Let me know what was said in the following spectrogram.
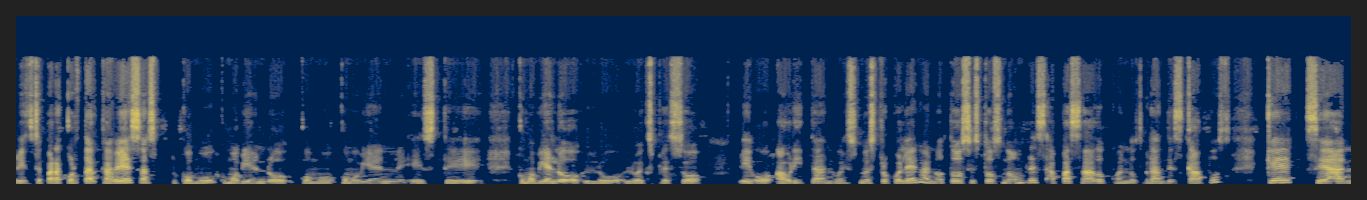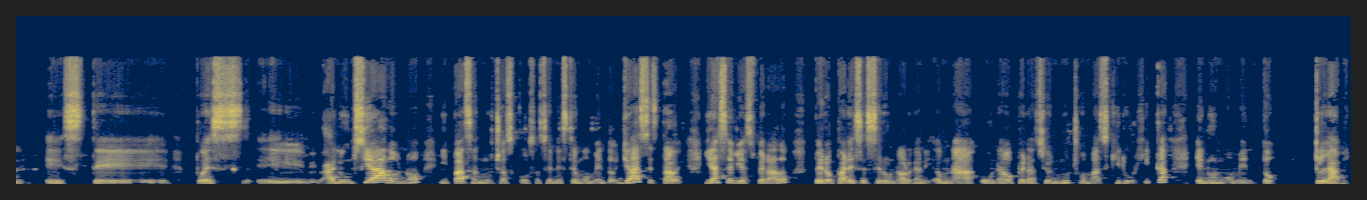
este, para cortar cabezas, como, como bien lo, como, como bien, este, como bien lo, expresó eh, ahorita nuestro colega, ¿no? Todos estos nombres ha pasado con los grandes capos que se han, este, pues, eh, anunciado, ¿no? Y pasan muchas cosas. En este momento ya se había esperado, pero parece ser una, una operación mucho más quirúrgica en un momento clave.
